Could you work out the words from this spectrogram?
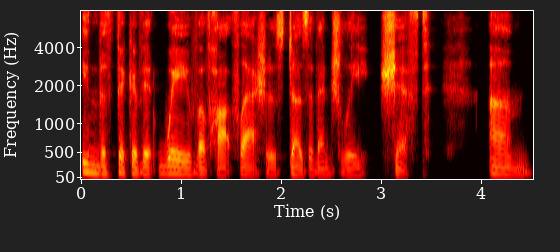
in the thick of it wave of hot flashes does eventually shift. Um,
